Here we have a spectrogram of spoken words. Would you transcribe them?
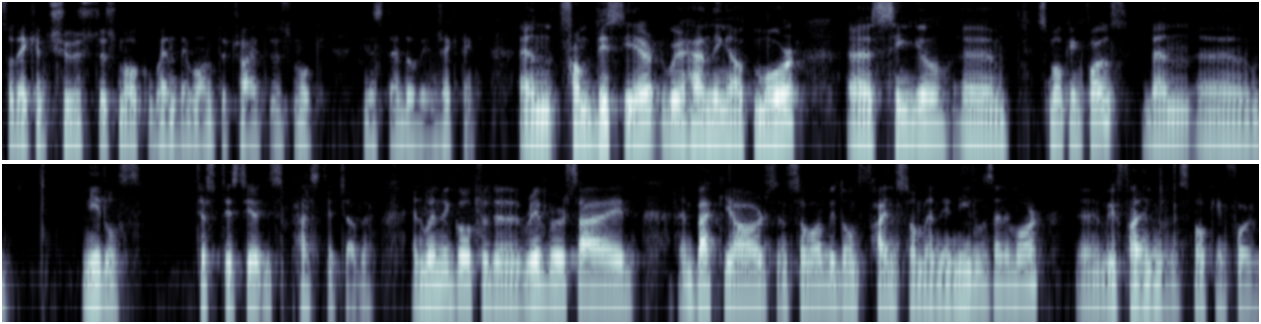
so they can choose to smoke when they want to try to smoke instead of injecting. And from this year, we're handing out more uh, single um, smoking foils than um, needles. Just this year, it's past each other. And when we go to the riverside and backyards and so on, we don't find so many needles anymore. Uh, we find smoking foil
